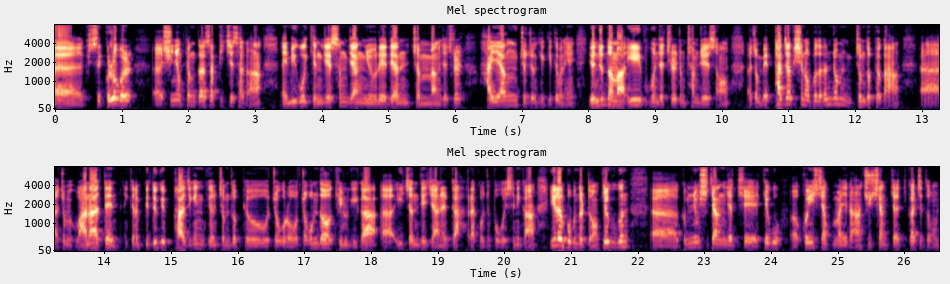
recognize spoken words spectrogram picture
에, 글로벌 어, 신용평가사 피치사가 에, 미국의 경제 성장률에 대한 전망 자체를 하향 조정했기 때문에 연준도 아마 이 부분 자체를 좀 참조해서 어, 좀 매파적 신호보다는 좀 점도표가 아, 좀 완화된 그런 비둘기파적인 그런 점도표 쪽으로 조금 더 기울기가 아, 이전되지 않을까라고 좀 보고 있으니까 이런 부분들도 결국은 어, 금융시장 자체 결국 어, 코인 시장뿐만 아니라 주시장까지도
